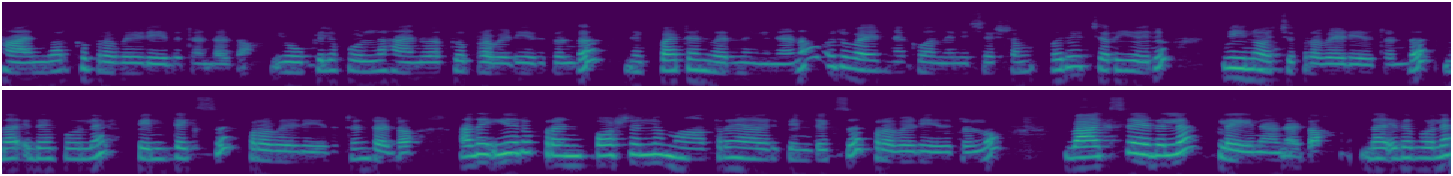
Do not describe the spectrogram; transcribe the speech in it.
ഹാൻഡ് വർക്ക് പ്രൊവൈഡ് ചെയ്തിട്ടുണ്ട് കേട്ടോ. യോക്കിൽ ഫുള്ള് ഹാൻഡ് വർക്ക് പ്രൊവൈഡ് ചെയ്തിട്ടുണ്ട്. നെക്ക് പാറ്റേൺ വരുന്ന ഇങ്ങനെയാണ്. ഒരു വൈഡ് നെക്ക് വന്നതിന് ശേഷം ഒരു ചെറിയൊരു വീനോ വെച്ച് പ്രൊവൈഡ് ചെയ്തിട്ടുണ്ട്. ഇതേപോലെ പിൻടെക്സ് പ്രൊവൈഡ് ചെയ്തിട്ടുണ്ട് കേട്ടോ. അത് ഈ ഒരു ഫ്രണ്ട് പോർഷനിൽ മാത്രമേ ആ ഒരു പിൻടെക്സ് പ്രൊവൈഡ് ചെയ്തിട്ടുള്ളൂ. ബാക്ക് സൈഡിൽ പ്ലെയിൻ ആണ് കേട്ടോ. ഇതേപോലെ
